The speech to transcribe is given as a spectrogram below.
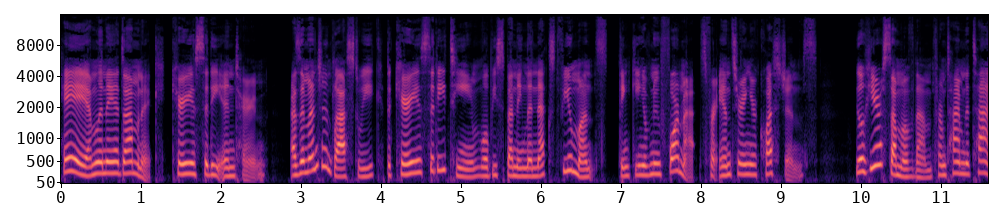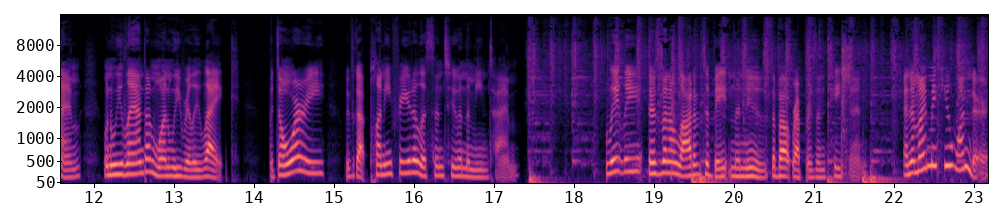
Hey, I'm Linnea Dominic, Curious City intern. As I mentioned last week, the Curious City team will be spending the next few months thinking of new formats for answering your questions. You'll hear some of them from time to time when we land on one we really like. But don't worry, we've got plenty for you to listen to in the meantime. Lately, there's been a lot of debate in the news about representation, and it might make you wonder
